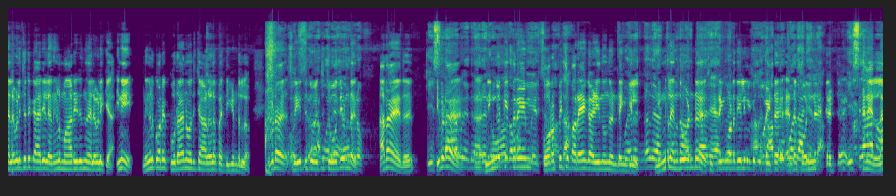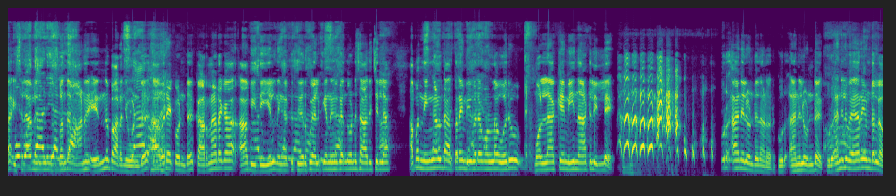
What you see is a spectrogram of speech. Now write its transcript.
നിലവിളിച്ചിട്ട് കാര്യമില്ല. നിങ്ങൾ മാറിയിരുന്ന് നിലവിളിക്കുക. ഇനി നിങ്ങൾ കുറെ ഖുറാൻ ഓദിച്ച ആളുകളെ പറ്റിക്കണ്ടല്ലോ. ഇവിടെ ശ്രീ ചോദിച്ച ചോദ്യമുണ്ട്. അതായത് ഇവിടെ നിങ്ങൾക്ക് ഇത്രയും ഉറപ്പിച്ച് പറയാൻ കഴിയുന്നുണ്ടെങ്കിൽ നിങ്ങൾ എന്തുകൊണ്ട് സുപ്രീം കോടതിയിലേക്ക് പോയിട്ട് എന്റെ പൊന്ന ജഡ്ജ് അങ്ങനെയല്ല ഇസ്ലാമിൽ നിർബന്ധമാണ് എന്ന് പറഞ്ഞുകൊണ്ട് അവരെ കൊണ്ട് കർണാടക ആ വിധിയിൽ നിങ്ങൾക്ക് തീർപ്പ് കൽപ്പിക്കാൻ നിങ്ങൾക്ക് എന്തുകൊണ്ട് സാധിച്ചില്ല? അപ്പൊ നിങ്ങളുടെ അത്രയും വിവരമുള്ള ഒരു മൊല്ലാക്കയും ഈ നാട്ടിലില്ലേ? ഖുർആാനിലുണ്ട് എന്നാണ്. ഖുർആാനിലുണ്ട്. ഖുർആാനിൽ വേറെ ഉണ്ടല്ലോ.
